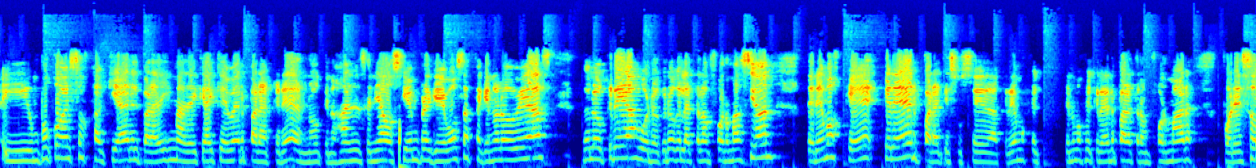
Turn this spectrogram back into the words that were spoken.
Y un poco eso es hackear el paradigma de que hay que ver para creer, ¿no? Que nos han enseñado siempre que vos hasta que no lo veas, no lo creas. Bueno, creo que la transformación tenemos que creer para que suceda, creemos que tenemos que creer para transformar. Por eso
